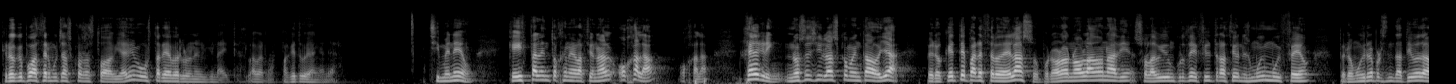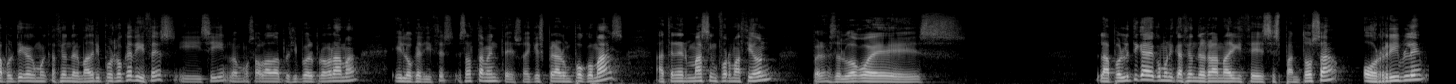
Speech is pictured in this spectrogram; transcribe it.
Creo que puede hacer muchas cosas todavía. A mí me gustaría verlo en el United, la verdad. ¿Para qué te voy a engañar? Chimeneo, ¿qué es talento generacional? Ojalá, ojalá. Helgrin, no sé si lo has comentado ya, pero ¿qué te parece lo del ASO? Por ahora no ha hablado nadie, solo ha habido un cruce de filtraciones muy, muy feo, pero muy representativo de la política de comunicación del Madrid. Pues lo que dices, y sí, lo hemos hablado al principio del programa, y lo que dices, exactamente eso. Hay que esperar un poco más, a tener más información, pero desde luego es. La política de comunicación del Real Madrid es espantosa, horrible,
